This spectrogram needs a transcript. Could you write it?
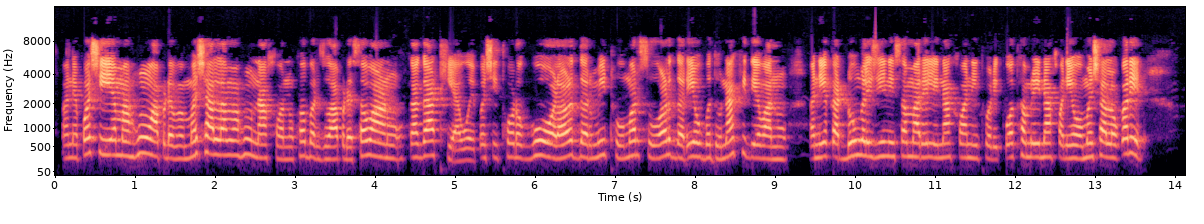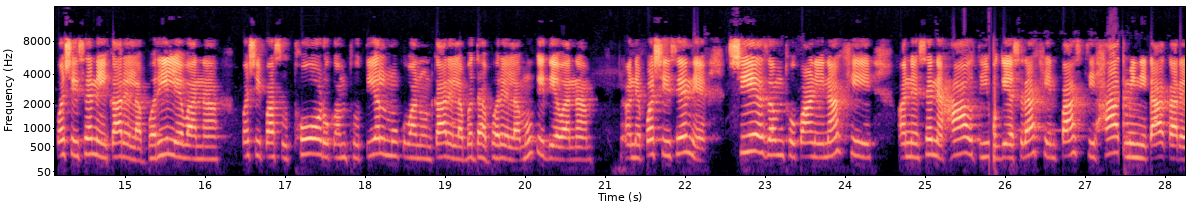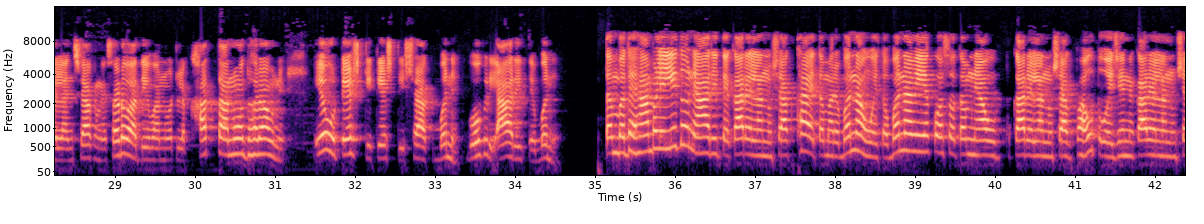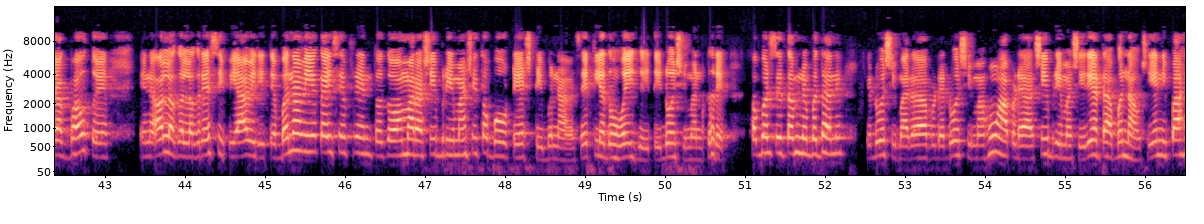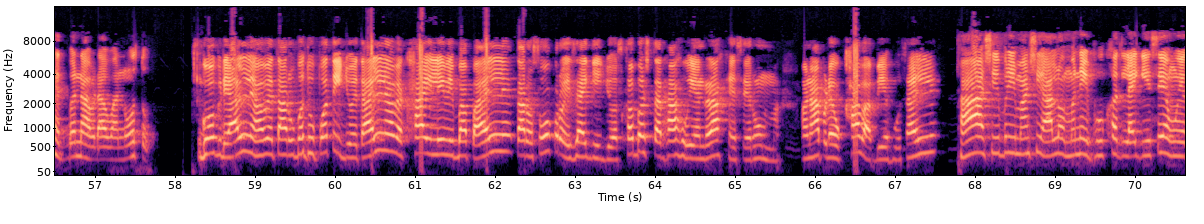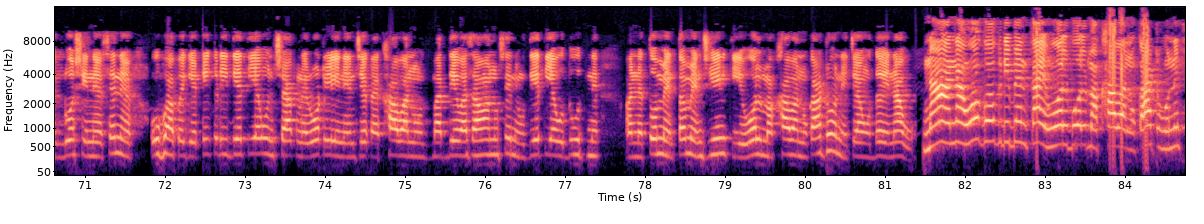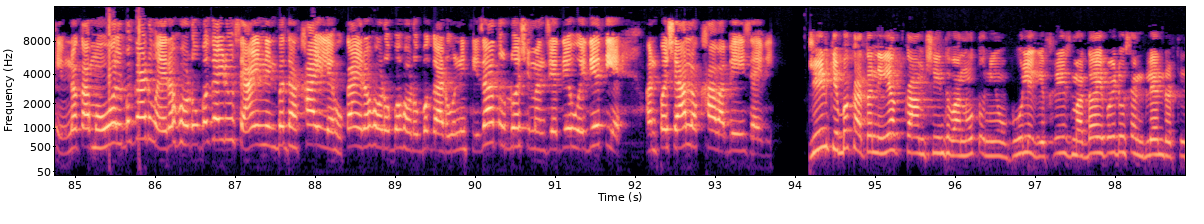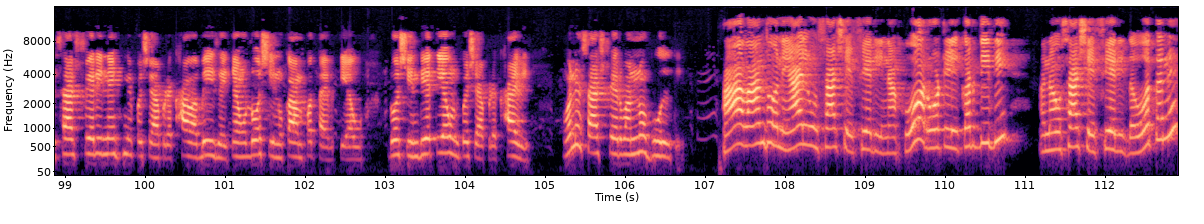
અને પછી એમાં શું આપણે મસાલામાં શું નાખવાનું ખબર? જો આપણે સવાણું કા ગાંઠિયા હોય, પછી થોડો ગોળ, હળદર, મીઠું, મરચું, હળદર એવું બધું નાખી દેવાનું. અને એકાદ ડુંગળી ઝીણી સમારેલી નાખવાની, થોડી કોથમરી નાખવાની, એવો મસાલો કરીને પછી છે કારેલા ભરી લેવાના. પછી પાછું થોડુંક અમથું તેલ મૂકવાનું કારેલા બધા ભરેલા મૂકી દેવાના. અને પછી છે ને સીએ અમથું પાણી નાખી અને છે ને હાવ ધીમો ગેસ રાખીને પાંચથી સાત મિનિટ આ કારેલાના શાકને સડવા દેવાનું એટલે ખાતા ન ધરાવને એવું ટેસ્ટી ટેસ્ટી શાક બને. ગોગડી આ રીતે બને. તમે બધા સાંભળી લીધું ને આ રીતે કારેલાનું શાક થાય, તમારે બનાવવું હોય તો બનાવી શકો છો. તમને આવું કારેલાનું શાક ભાવતું હોય, જેને કારેલાનું શાક ભાવતું હોય, એને અલગ અલગ રેસીપી આવી રીતે બનાવી શકાય છે ફ્રેન્ડ તો અમારા શિબરી માસી તો બહુ ટેસ્ટી બનાવે છે. એટલે તો વહી ગઈ હતી ડોશી મને ઘરે. ખબર છે તમને બધાને? કે ડોશી મારે આપણે, ડોશીમાં હું આપણે આ શિબરી માસી રેટા બનાવશે, એની પાસે બનાવડાવવાનું હતું. ગોગડી હાલ ને હવે તારું બધું પતી ગયું તો હાલ ને હવે ખાઈ લેવી બાપા હાલ ને તારો છોકરો જાગી ગયો ખબર તાર હાહુ એને રાખે છે રૂમમાં. અને આપણે હવે ખાવા બેહું છે. હાલ ને હા શિબરી માસી હાલો, મને ભૂખ જ લાગી છે. હું એક ડોશીને છે ને ઊભા પગે ટીકડી દેતી આવું ને શાક ને રોટલી ને જે કાંઈ ખાવાનું, મારે દેવા જવાનું છે ને, હું દેતી આવું દૂધ ને અને તમે તમે ઝીણકી હોલમાં ખાવાનું કાઢો ને ત્યાં હું દઈને આવું. ના ના ઓ ગોગડી બેન કાઈ હોલ બોલમાં ખાવાનું કાઢવું નથી. નકામો હોલ બગાડવો એ રહોડો બગાડ્યું છે. આઈને ને બધા ખાઈ લેવું કાઈ રહોડો બહોડો બગાડવો નથી. જા તો ડોશીમાં જે દેવું હોય દેતી અને પછી આલો ખાવા બેસી જાય જીણકી બકા તને એક કામ સીંધવાનું હતું ને હું ભૂલી ગઈ. ફ્રીજમાં દહીં પડ્યું છે ને બ્લેન્ડરથી સાસ ફેરી નાખીને પછી આપણે ખાવા બેસી જાય ત્યાં હું ડોશીનું કામ પતાવતી આવું. ડોશીને દેતી આવું ને પછી આપણે ખાવી હો સાસ ફેરવાનું ન ભૂલતી. હા, વાંધો નહીં. આયું સાસે ફેરી નાખો રોટલી કરી દીધી અને સાસે ફેરી દઉં તને.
